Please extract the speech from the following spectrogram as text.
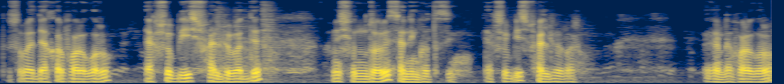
তো সবাই দেখার ফলো করো। একশো বিশ ফাইল পেপার দিয়ে আমি সুন্দরভাবে স্যান্ডিং করতেছি। একশো বিশ ফাইল পেপার এখানটা ফলো করো।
